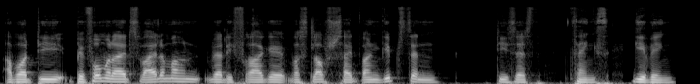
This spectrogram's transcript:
Aber die, bevor wir da jetzt weitermachen, wäre die Frage, was glaubst du, seit wann gibt's denn dieses Thanksgiving?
